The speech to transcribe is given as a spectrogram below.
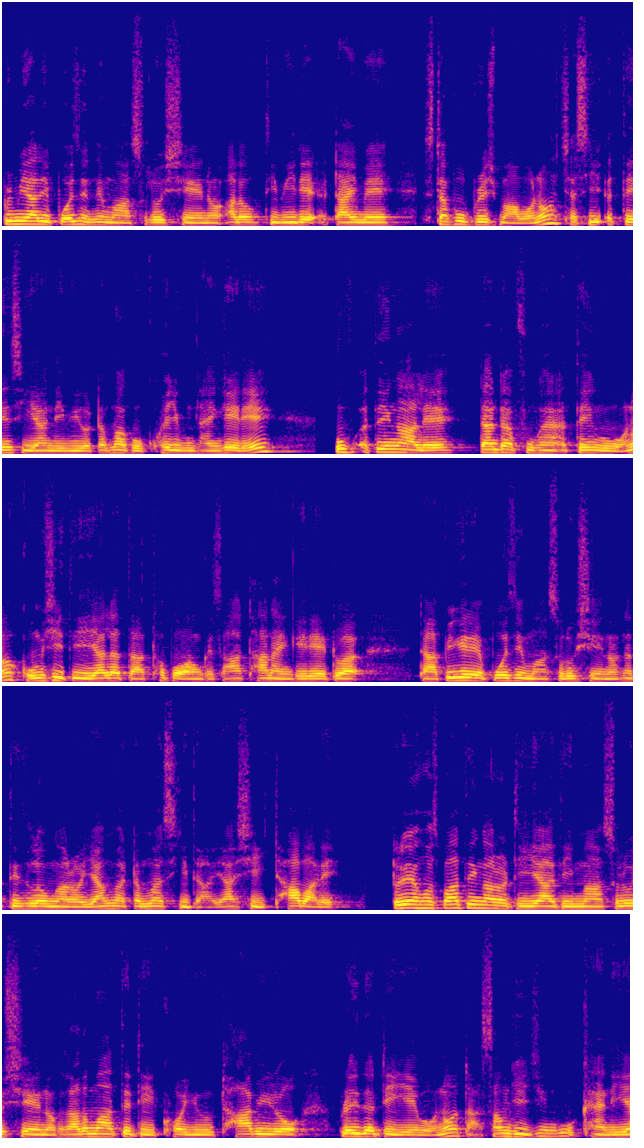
Premier League ပွဲစဉ်နှစ်မှာဆိုလို့ရှိရင်တော့အလုံး TV တဲ့အတိုင်းပဲ Stamford Bridge မှာပေါ့နော် Chelsea အသင်းစီကနေပြီးတော့တမတ်ကိုခွဲယူနိုင်ခဲ့တယ်။ Wolf အသင်းကလည်းတန်တက်ဖူဟန်အသင်းကိုပေါ့နော်ဂိုးမရှိတည်ရလက်တာထွက်ပေါ်အောင်ကစားထားနိုင်ခဲ့တဲ့အတွက်ဒါပြီးခဲ့တဲ့ပွဲစဉ်မှာဆိုလို့ရှိရင်တော့နှစ်သင်းစလုံးကတော့ရမှတ်တမတ်စီတာရရှိထားပါတယ်။တော်ရန်ဟော့စပါတင်ကတော့ဒီယာဒီမှာဆိုလို့ရှိရင်တော့ကစားသမားအသစ်တွေခေါ်ယူထားပြီးတော့ပြည်သက်တွေရဲ့ပေါ့နော်ဒါစောင့်ကြည့်ခြင်းကိုခံနေရ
